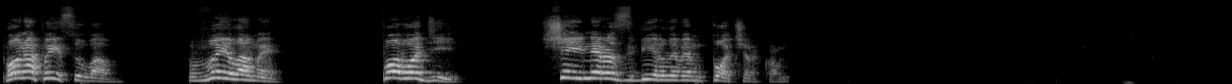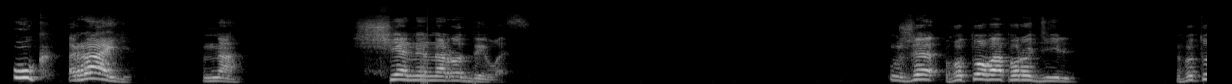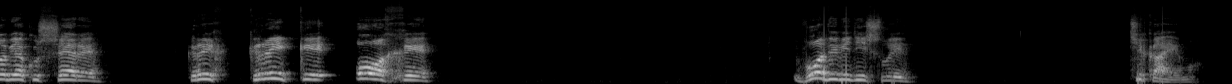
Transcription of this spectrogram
понаписував вилами по воді, ще й нерозбірливим почерком. Україна ще не народилась. Уже готова породіль, готові акушери, крик, крики, охи. Води відійшли. Чекаємо.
